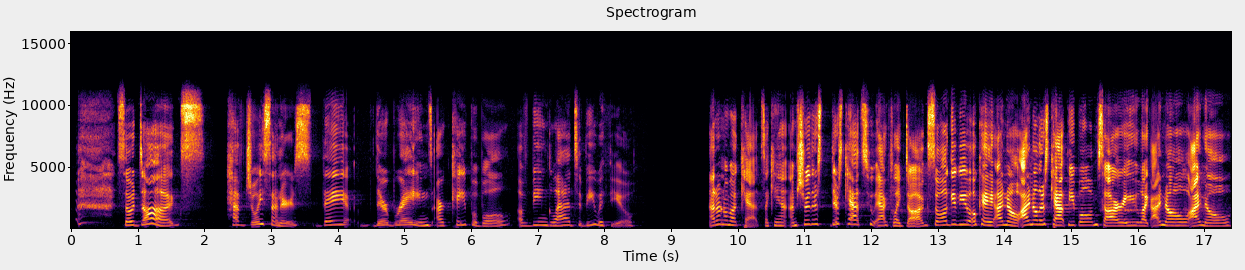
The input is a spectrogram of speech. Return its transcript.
so, dogs have joy centers. They, their brains are capable of being glad to be with you. I don't know about cats. I can't. I'm sure there's there's cats who act like dogs. So I'll give you. Okay, I know. I know there's cat people. I'm sorry. Like I know. I know.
